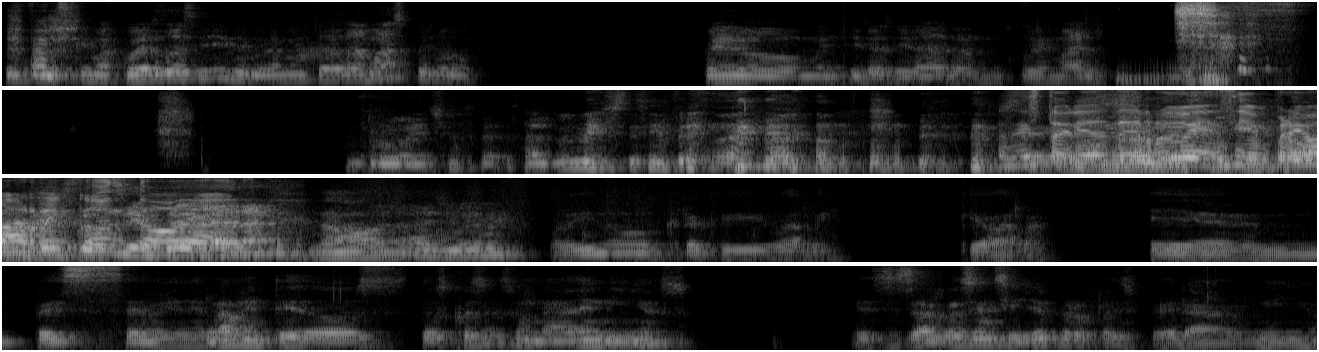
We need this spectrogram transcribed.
pues, de los que me acuerdo, sí, seguramente habrá más, pero, pero mentiras y ladrón, re mal. Rubencho, sálveme siempre. Las historias de Rubén siempre barren con Siempre todas. No, no. Ayúdame. Hoy no creo que barre. Que barra. Eh, pues se me vienen a la mente dos, dos cosas. Una de niños. Es algo sencillo, pero pues era un niño.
